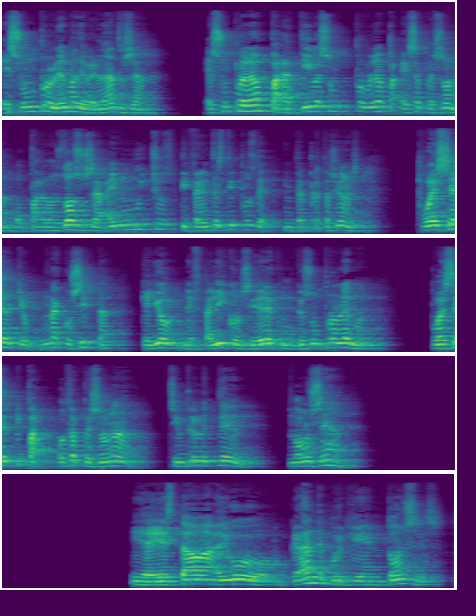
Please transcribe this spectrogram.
Es un problema de verdad, o sea, ¿Es un problema para ti es un problema para esa persona? O para los dos. O sea, hay muchos diferentes tipos de interpretaciones. Puede ser que una cosita que yo, Neftalí, considere como que es un problema, puede ser que para otra persona simplemente no lo sea. Y ahí estaba algo grande, porque entonces,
